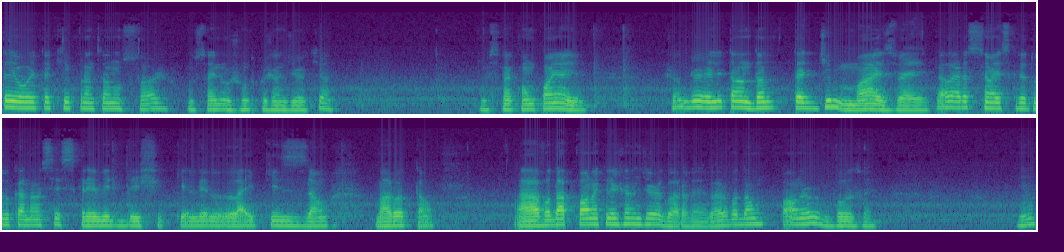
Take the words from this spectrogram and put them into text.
T8 aqui plantando soja, vamos saindo junto com o Jandir aqui, ó Você acompanha ele Jandir, ele tá andando até demais, velho. Galera, se não é inscrito do canal, se inscreve e deixa aquele likezão marotão. Ah, vou dar pau naquele Jandir agora, velho. Agora eu vou dar um pau nervoso, velho. Hum?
